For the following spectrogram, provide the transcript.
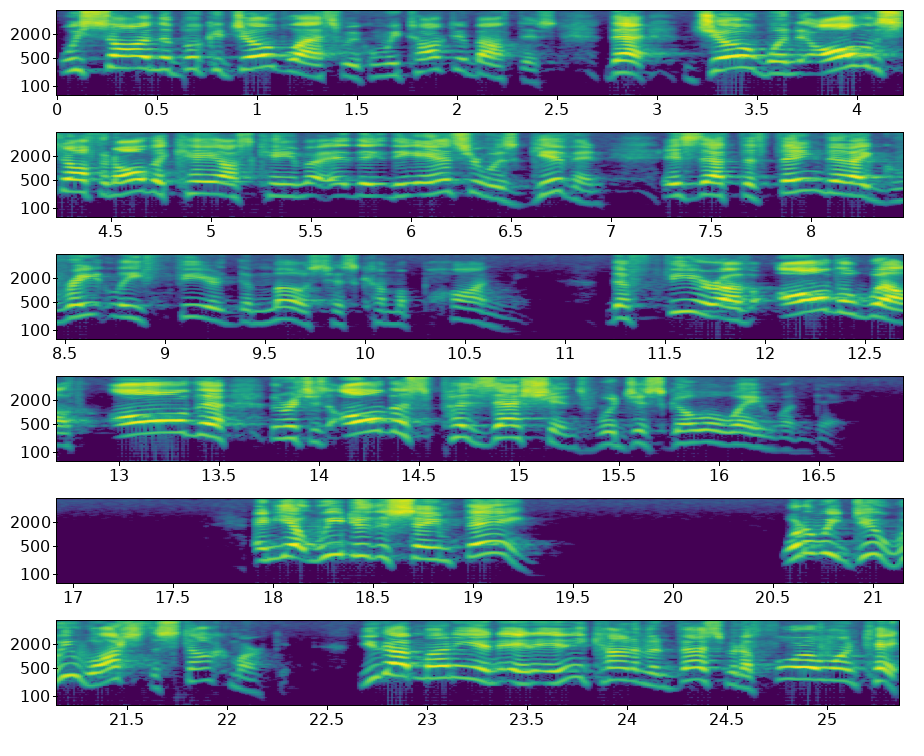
We saw in the book of Job last week when we talked about this that Job, when all the stuff and all the chaos came, uh, the, the answer was given is that the thing that I greatly feared the most has come upon me the fear of all the wealth, all the, the riches, all the possessions would just go away one day. And yet we do the same thing. What do we do? We watch the stock market. You got money in, in any kind of investment, a 401k,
